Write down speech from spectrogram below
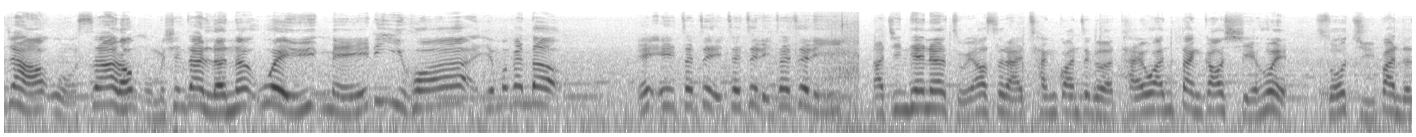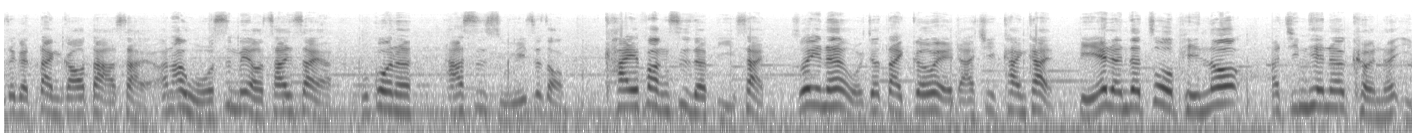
家好，我是阿龙。我们现在人呢位于美丽华，有没有看到？哎哎，在这里，在这里，在这里。那今天呢，主要是来参观这个台湾蛋糕协会所举办的这个蛋糕大赛啊。那我是没有参赛啊，不过呢，它是属于这种开放式的比赛，所以呢，我就带各位来去看看别人的作品喽。那今天呢，可能影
